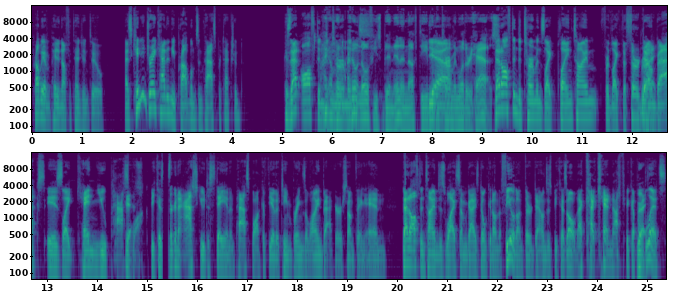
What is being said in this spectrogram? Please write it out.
probably haven't paid enough attention to has Kenyon Drake had any problems in pass protection? Because that often I determines. I don't know if he's been in enough to even Yeah. determine whether he has. that often determines like playing time for like the third down Right. backs is like can you pass Yes. block because they're going to ask you to stay in and pass block if the other team brings a linebacker or something and that oftentimes is why some guys don't get on the field on third downs is because oh that guy cannot pick up a Right. blitz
